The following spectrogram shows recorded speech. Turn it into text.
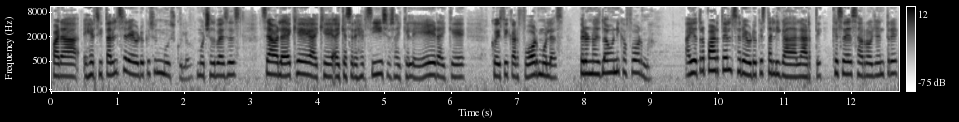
Para ejercitar el cerebro, que es un músculo. Muchas veces se habla de que hay que, hay que hacer ejercicios, hay que leer, hay que codificar fórmulas, pero no es la única forma. Hay otra parte del cerebro que está ligada al arte, que se desarrolla entre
